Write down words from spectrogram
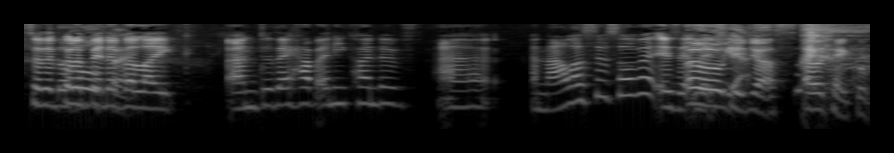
So they've The got a bit of a like, and do they have any kind of uh, analysis of it? Is it Oh, literally yes. just okay, cool?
